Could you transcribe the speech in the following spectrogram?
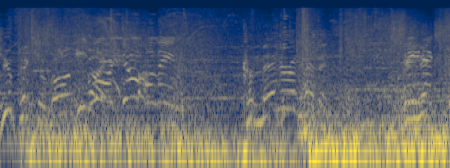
You picked the wrong fight! Commander of Heaven! Phoenix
